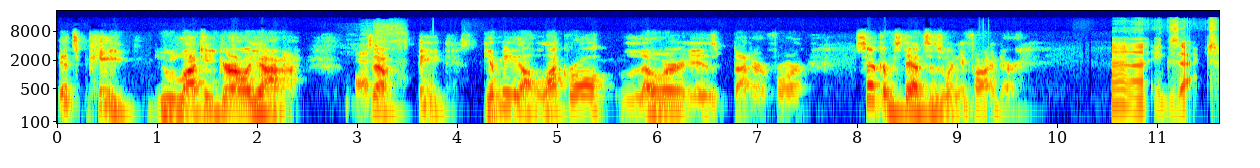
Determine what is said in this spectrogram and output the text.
It's Pete, you lucky girl, Yana. Yes. So Pete, give me a luck roll. Lower is better for circumstances when you find her. Uh, exact.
